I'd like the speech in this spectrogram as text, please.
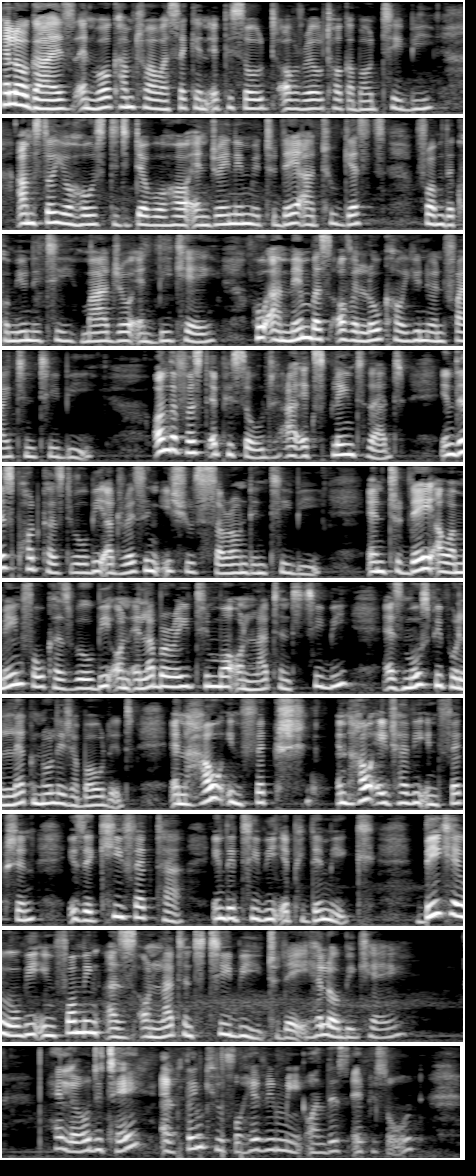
Hello, guys, and welcome to our second episode of Real Talk About TB. I'm still your host, Didi Ho, and joining me today are two guests from the community, Marjo and BK, who are members of a local union fighting TB. On the first episode, I explained that in this podcast, we'll be addressing issues surrounding TB. And today, our main focus will be on elaborating more on latent TB, as most people lack knowledge about it, and how infection and how HIV infection is a key factor in the TB epidemic. BK will be informing us on latent TB today. Hello, BK. Hello, Dite, and thank you for having me on this episode.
